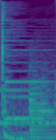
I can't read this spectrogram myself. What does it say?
Bye.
